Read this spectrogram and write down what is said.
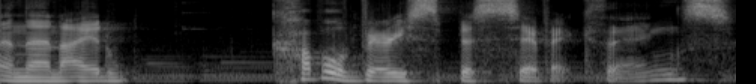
And then I had a couple of very specific things.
